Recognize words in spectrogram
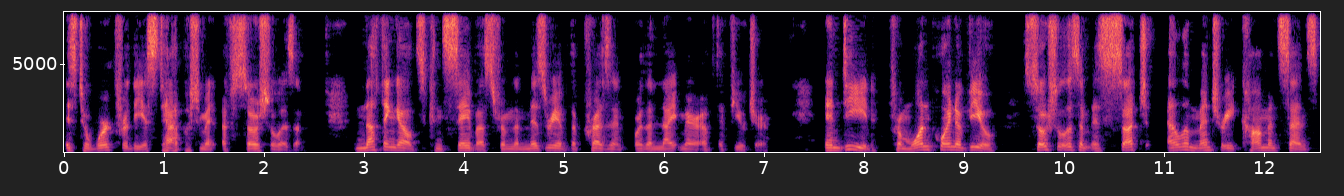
is to work for the establishment of socialism. Nothing else can save us from the misery of the present or the nightmare of the future. Indeed, from one point of view, socialism is such elementary common sense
